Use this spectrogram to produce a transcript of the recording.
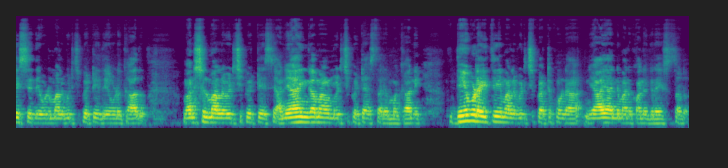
చేసే దేవుడు మనల్ని విడిచిపెట్టే దేవుడు కాదు. మనుషులు మనల్ని విడిచిపెట్టేసి అన్యాయంగా మనల్ని విడిచిపెట్టేస్తారేమో కానీ దేవుడు అయితే మనల్ని విడిచిపెట్టకుండా న్యాయాన్ని మనకు అనుగ్రహిస్తాడు.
